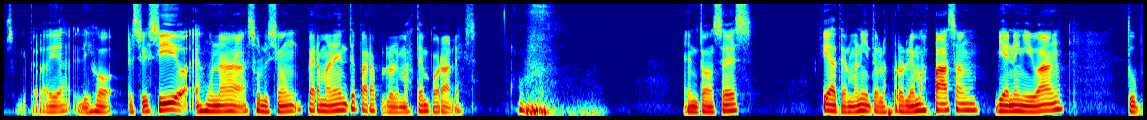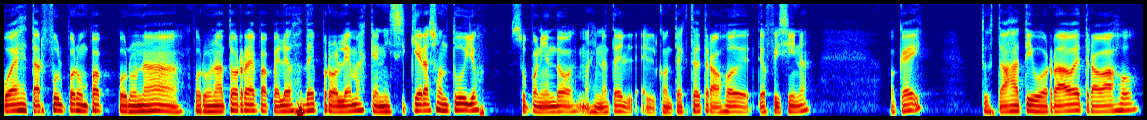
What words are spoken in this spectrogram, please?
quitó la vida, él dijo, el suicidio es una solución permanente para problemas temporales. Entonces, fíjate, hermanito, los problemas pasan, vienen y van, Tú puedes estar full por, un por, una, por una torre de papeleos de problemas que ni siquiera son tuyos, suponiendo, imagínate el, contexto de trabajo de, oficina, ¿ok? Tú estás atiborrado de trabajo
